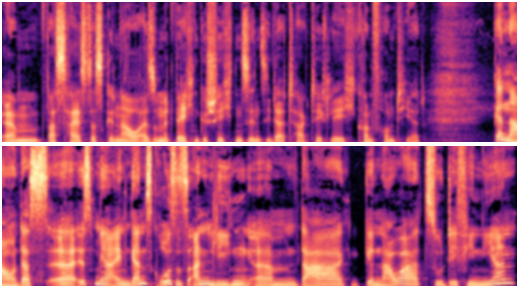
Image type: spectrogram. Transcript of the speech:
ähm, was heißt das genau? Also mit welchen Geschichten sind Sie da tagtäglich konfrontiert? Genau, das äh, ist mir ein ganz großes Anliegen, ähm, da genauer zu definieren.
